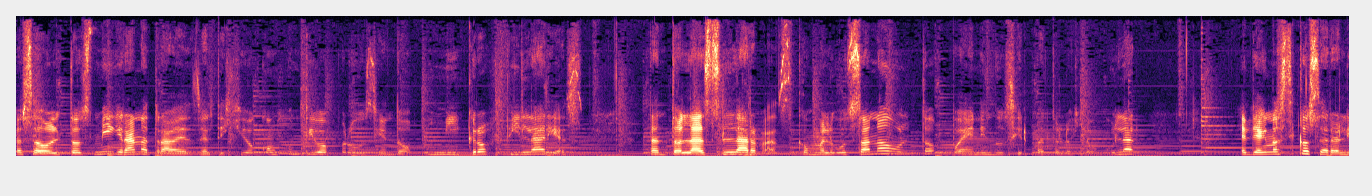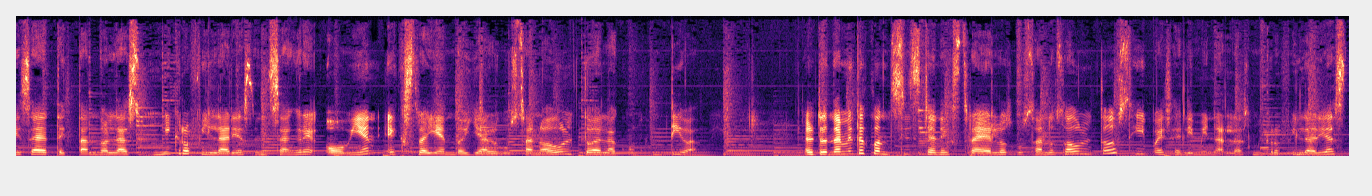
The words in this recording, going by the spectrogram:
Los adultos migran a través del tejido conjuntivo produciendo microfilarias. Tanto las larvas como el gusano adulto pueden inducir patología ocular. El diagnóstico se realiza detectando las microfilarias en sangre o bien extrayendo ya el gusano adulto de la conjuntiva. El tratamiento consiste en extraer los gusanos adultos y pues eliminar las microfilarias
